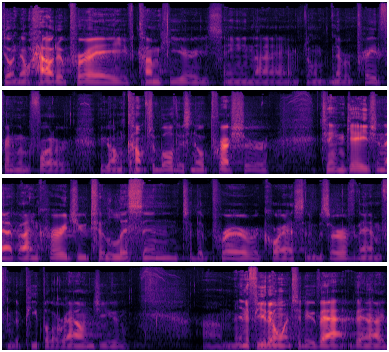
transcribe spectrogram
don't know how to pray, you've come here, you're saying, I don't, never prayed for anyone before, or you're uncomfortable, there's no pressure to engage in that, but I encourage you to listen to the prayer requests and observe them from the people around you. Um, and if you don't want to do that, then I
